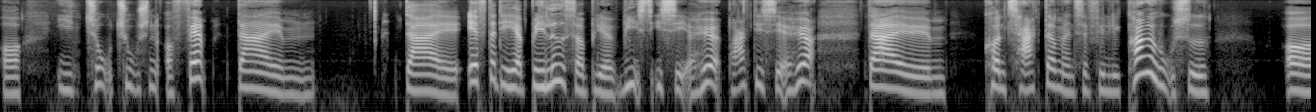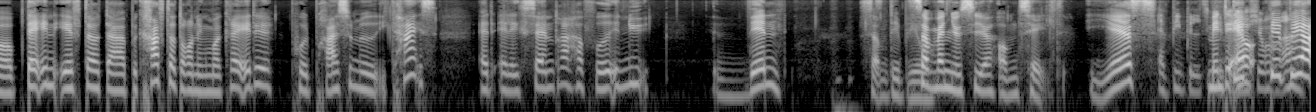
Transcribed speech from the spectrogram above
Og i 2005, der, øh, der øh, efter det her billede så bliver vist i Se og Hør, bragt i Se og Hør, der øh, kontakter man selvfølgelig kongehuset, og dagen efter, der bekræfter dronning Margrethe på et pressemøde i Kejs, at Alexandra har fået en ny ven, som det blev Som man jo siger. omtalt. Yes. Af Men det er jo- Det, bliver,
